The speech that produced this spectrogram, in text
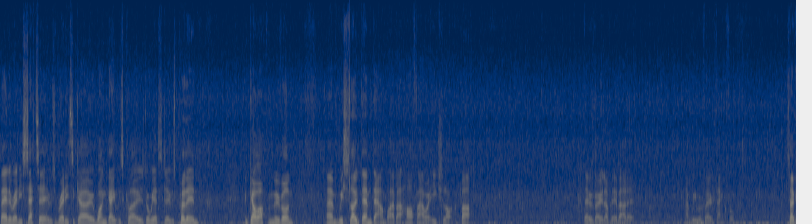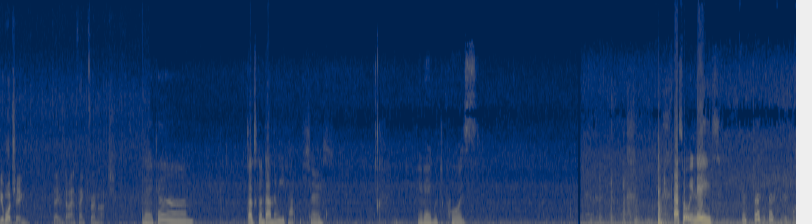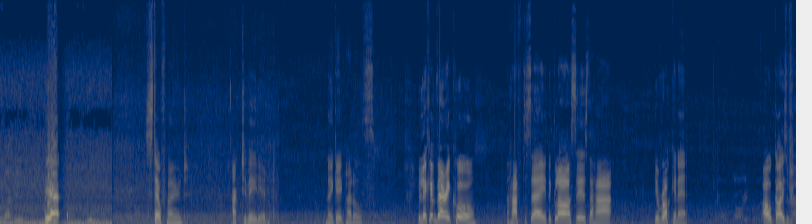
they had already set it, it was ready to go, one gate was closed, all we had to do was pull in and go up and move on. Um, we slowed them down by about half hour each lock, but they were very lovely about it, and we were very thankful. So if you're watching, Dave and Diane, thank you very much. Here they come. Dog's gone down the weed hatch, so you're able to pause. That's what we need. yeah. Stealth mode activated. No gate paddles. You're looking very cool. I have to say, the glasses, the hat, you're rocking it. Oh, guys. so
